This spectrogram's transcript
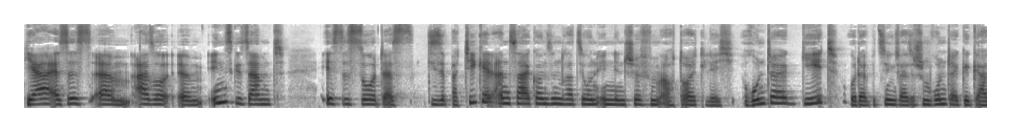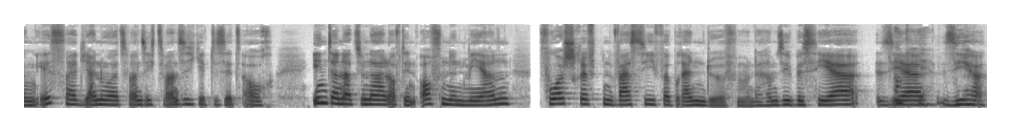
Ja, es ist, ähm, also ähm, insgesamt ist es so, dass diese Partikelanzahlkonzentration in den Schiffen auch deutlich runtergeht oder beziehungsweise schon runtergegangen ist. Seit Januar 2020 gibt es jetzt auch international auf den offenen Meeren Vorschriften, was sie verbrennen dürfen. Und da haben sie bisher sehr, okay. sehr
